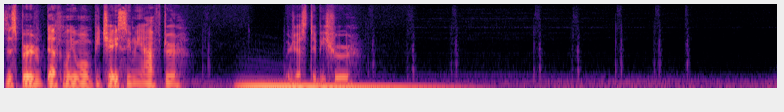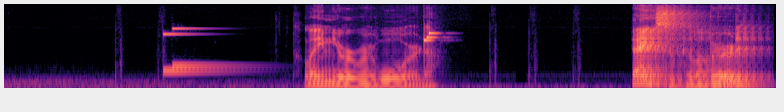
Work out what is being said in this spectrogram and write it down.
This bird definitely won't be chasing me after. But just to be sure. Claim your reward. Thanks, Opila Bird.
